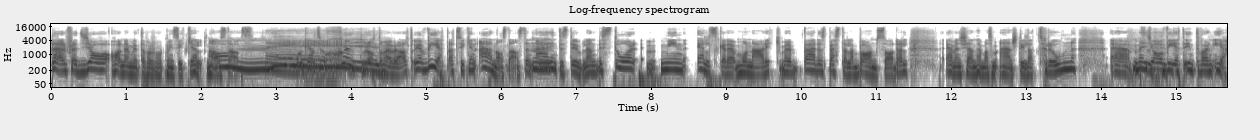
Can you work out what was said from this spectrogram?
Därför att jag har nämligen tappat bort min cykel någonstans. Oh, och jag har så sjukt bråttom överallt. Och jag vet att cykeln är någonstans. Den mm. är inte stulen. Det står min älskade Monark med världens bästa lilla barnsadel, även känd hemma som Ernst lilla tron. Eh, men jag vet inte var den är.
